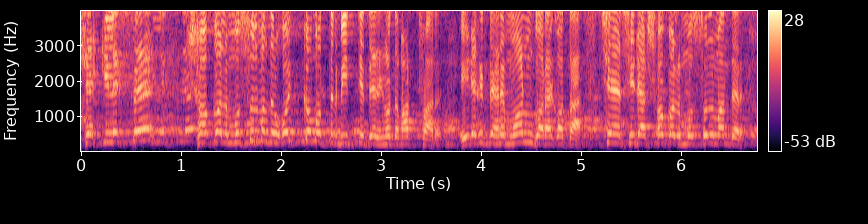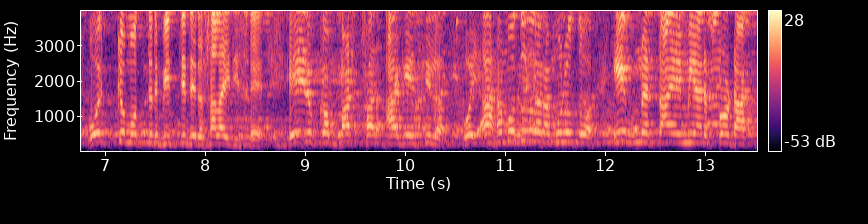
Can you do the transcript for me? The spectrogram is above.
সে কি লেখছে? সকল মুসলমানদের ঐক্যমত্যের ভিত্তিতে হতে বাটফার এটা কিন্তু এখানে মন গড়া কথা। সে সেটা সকল মুসলমানদের ঐক্যমত্যের ভিত্তিতে চালাই দিছে। এইরকম বাটফার আগে ছিল। ওই আহমদুল্লাহরা মূলত ইবনে তাইমিয়ার প্রোডাক্ট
